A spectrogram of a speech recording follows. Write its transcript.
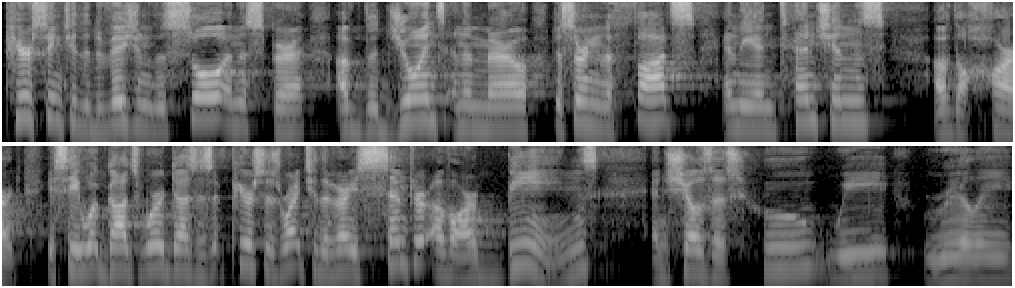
piercing to the division of the soul and the spirit, of the joints and the marrow, discerning the thoughts and the intentions of the heart. You see, what God's word does is it pierces right to the very center of our beings and shows us who we really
